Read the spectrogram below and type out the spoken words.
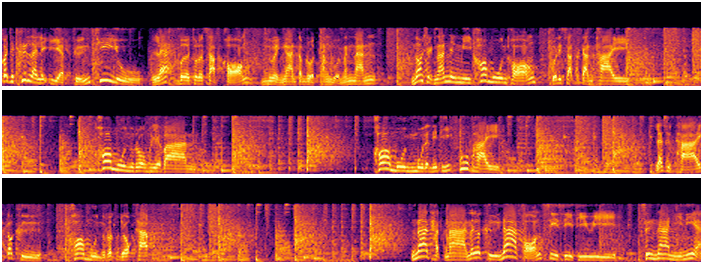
ก็จะขึ้นรายละเอียดถึงที่อยู่ และเบอร์โทรศัพท์ของหน่วยงานตำรวจทางหลวงนั้นๆ นอกจากนั้นยังมีข้อมูลของบริษัทประกันภัย ข้อมูลโรงพยาบาล ข้อมูลมูลนิธิกู้ภัย และสุดท้ายก็คือข้อมูลรถยกครับ หน้าถัดมานั่นก็คือหน้าของ CCTV ซึ่งหน้านี้เนี่ย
